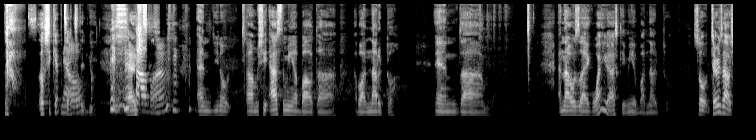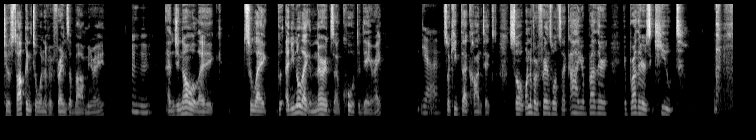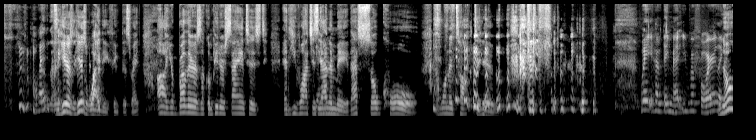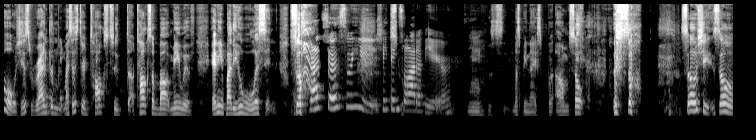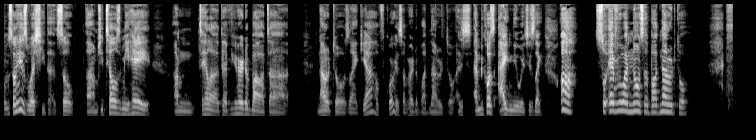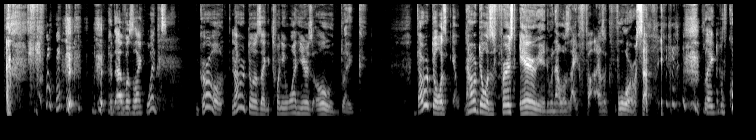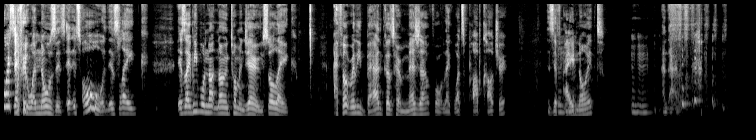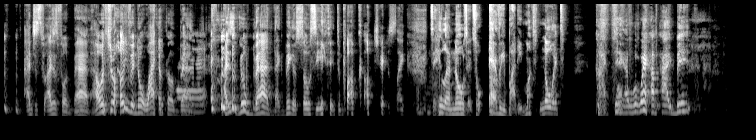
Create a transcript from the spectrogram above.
so she kept No. texting me. The And- problem. and you know, um, she asked me about uh about Naruto, and um, and I was like, "Why are you asking me about Naruto?" So it turns out she was talking to one of her friends about me, right? hmm And you know, like to like, and you know, like nerds are cool today, right? Yeah. So keep that context. So one of her friends was like, "Ah, your brother, your brother is cute." what? And here's here's why they think this, right? Ah, your brother is a computer scientist and he watches Yeah. anime. That's so cool. I want to talk to him. Wait, have they met you before? no, she just randomly. okay. My sister talks to talks about me with anybody who will listen. So That's so sweet. She thinks a lot of you. Mm, this must be nice, but um, so so so she so so here's what she does. So um, she tells me, "Hey, um, Taylor, have you heard about uh Naruto?" I was like, "Yeah, of course, I've heard about Naruto." And, s- and because I knew it, she's like, "Ah, so everyone knows about Naruto." and I was like, "What, girl? Naruto is like 21 years old. Like, Naruto was Naruto was first aired when I was like five, I was like four or something. like, of course, everyone knows it. It- It's old. It's like it's like people not knowing Tom and Jerry. So like, I felt really bad because her measure for like what's pop culture is if I Mhm. know it, hmm and I, I just I just felt bad. I don't, I don't even know why I felt bad. I just feel bad like being associated to pop culture. It's like mm-hmm. Taylor knows it, so everybody must know it. God damn, where have I been?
